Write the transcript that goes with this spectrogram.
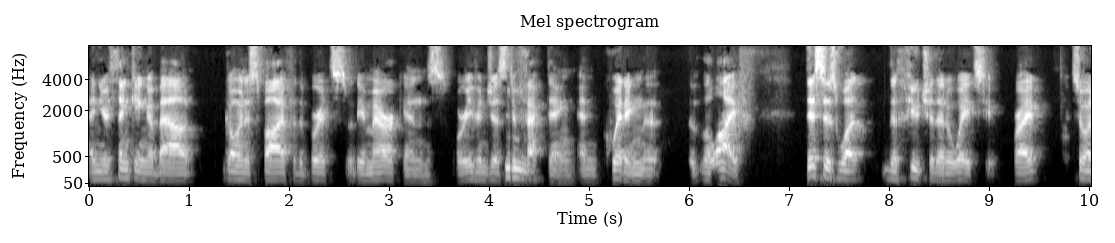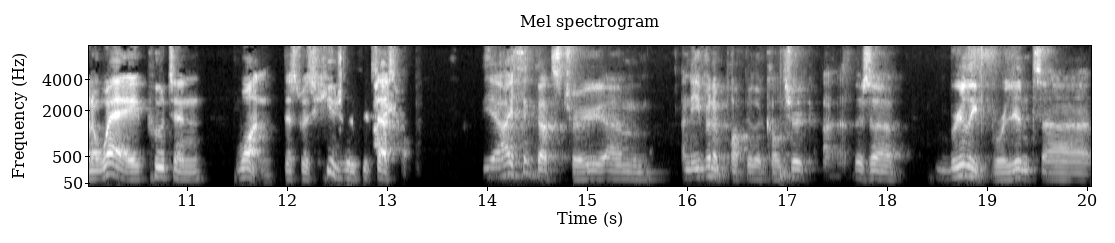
and you're thinking about going to spy for the Brits or the Americans, or even just mm. defecting and quitting the, the life, this is what the future that awaits you, right? So in a way, Putin won. This was hugely successful. I, yeah, I think that's true. Um, and even in popular culture, uh, there's a really brilliant uh,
